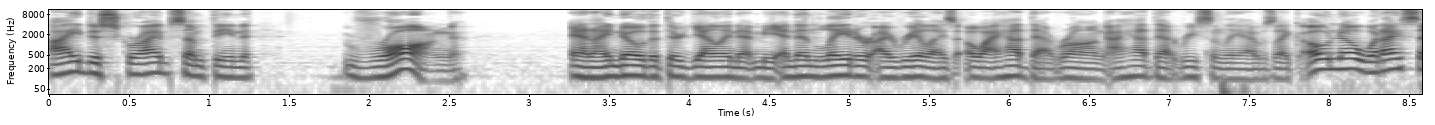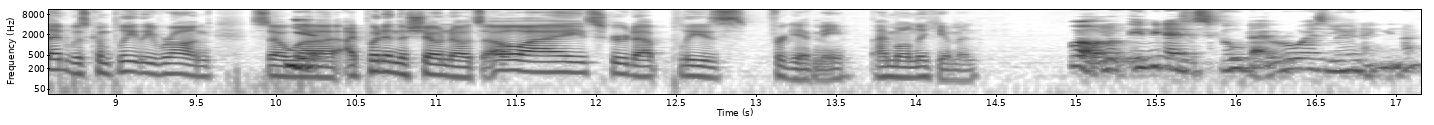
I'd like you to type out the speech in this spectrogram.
I describe something wrong and I know that they're yelling at me and then later I realize, "Oh, I had that wrong. I had that recently." I was like, "Oh no, what I said was completely wrong." So Yeah. uh, I put in the show notes, "Oh, I screwed up. Please forgive me. I'm only human." Well, look, every day's a school day. We're always learning, you know.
